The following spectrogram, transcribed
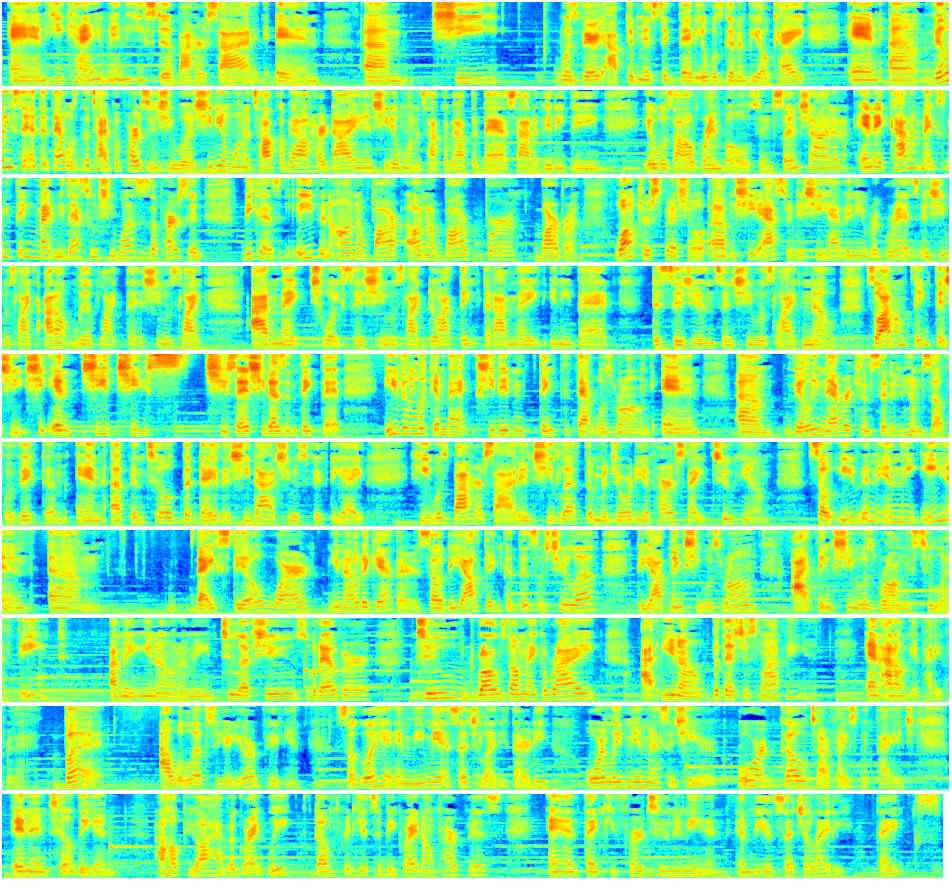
And he came and he stood by her side. And um, she was very optimistic that it was going to be okay. And uh, Billy said that that was the type of person she was. She didn't want to talk about her dying. She didn't want to talk about the bad side of anything. It was all rainbows and sunshine. And, and it kind of makes me think maybe that's who she was as a person. Because even on a bar on a Barbara Barbara Walters special, um, she asked her did she have any regrets, and she was like, I don't live like that. She was like, I make choices. She was like, Do I think that I made any bad decisions and she was like no. So i don't think that she she and she she she says she doesn't think that even looking back she didn't think that that was wrong. And um Billy never considered himself a victim. And up until the day that she died she was 58 he was by her side and she left the majority of her estate to him. So even in the end um they still were, you know, together. So, do y'all think that this was true love? Do y'all think she was wrong? I think she was wrong as two left feet. I mean, you know what I mean? Two left shoes, whatever. Two wrongs don't make a right. I, you know, but that's just my opinion. And I don't get paid for that. But I would love to hear your opinion. So go ahead and meet me at Such a Lady 30 or leave me a message here or go to our Facebook page. And until then, I hope you all have a great week. Don't forget to be great on purpose. And thank you for tuning in and being such a lady. Thanks.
